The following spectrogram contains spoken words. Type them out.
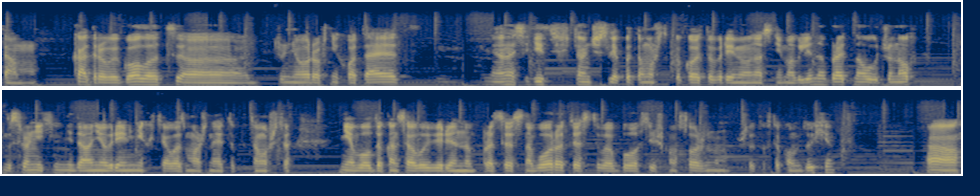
там кадровый голод, э, джуниоров не хватает. Она сидит в том числе потому, что какое-то время у нас не могли набрать новых джунов до сравнительно недавнего времени, хотя, возможно, это потому что не был до конца выверен процесс набора, тестовое было слишком сложным, что-то в таком духе. А,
